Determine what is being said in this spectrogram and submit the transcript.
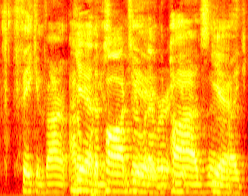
fake environment. I don't Yeah, the pods or yeah, whatever. The pods and Yeah. like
